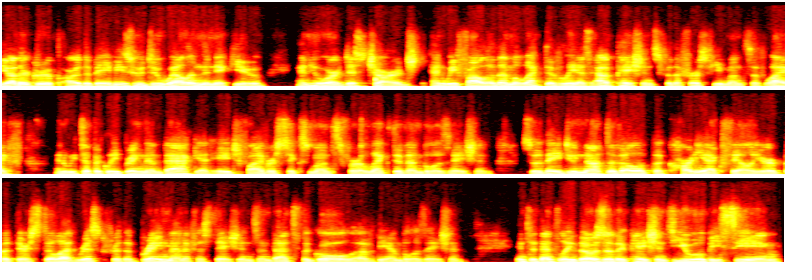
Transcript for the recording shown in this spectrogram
The other group are the babies who do well in the NICU and who are discharged, and we follow them electively as outpatients for the first few months of life and we typically bring them back at age five or six months for elective embolization. So they do not develop the cardiac failure, but they're still at risk for the brain manifestations, and that's the goal of the embolization. Incidentally, those are the patients you will be seeing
